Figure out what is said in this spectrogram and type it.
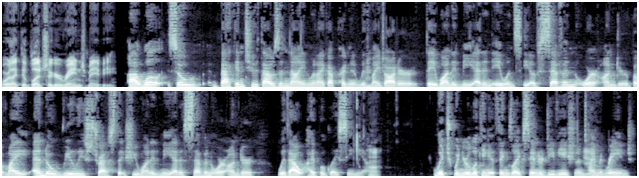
or like the blood sugar range, maybe? uh, well so back in 2009 when i got pregnant with my Mhm. daughter they wanted me at an a1c of 7 or under but my endo really stressed that she wanted me at a 7 or under without hypoglycemia Huh. which when you're looking at things like standard deviation and Yeah. time and range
